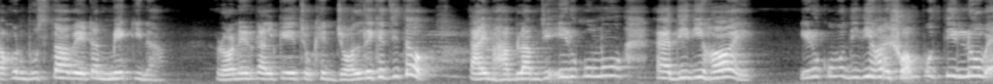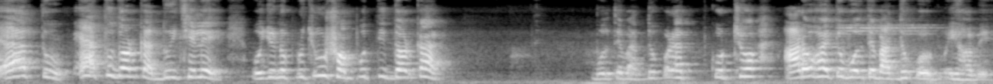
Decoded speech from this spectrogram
তখন বুঝতে হবে এটা মেকি না। রনের কালকে চোখের জল দেখেছি তো, তাই ভাবলাম যে এরকমও দিদি হয়। এরকমও দিদি হয়, সম্পত্তির লোভ এত এত দরকার দুই ছেলে, ওই জন্য প্রচুর সম্পত্তির দরকার। বলতে বাধ্য করা করছ আরও হয়তো বলতে বাধ্য কর- এই হবে।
